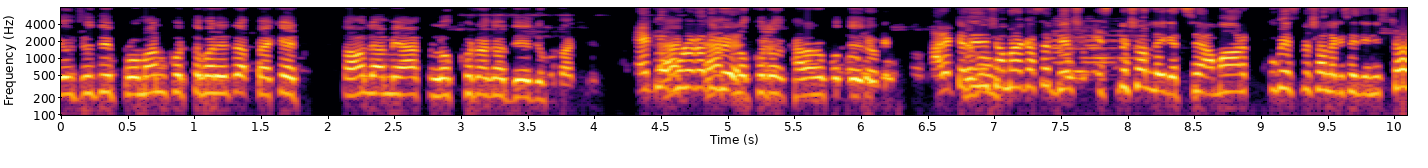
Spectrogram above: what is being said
কেউ যদি প্রমাণ করতে পারে এটা প্যাকেট তাহলে আমি এক লক্ষ টাকা দিয়ে দেবো তাকে। এক লক্ষ টাকা এক দিবে? লক্ষ টাকা উপর দিয়ে দেবো। আরেকটা জিনিস আমার কাছে বেশ স্পেশাল লেগেছে আমার খুবই স্পেশাল লেগেছে জিনিসটা।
